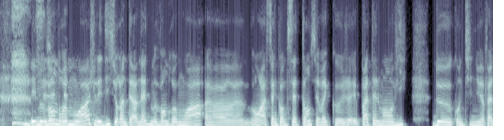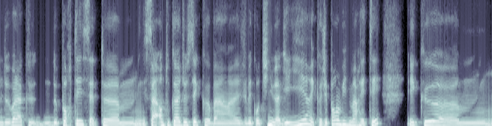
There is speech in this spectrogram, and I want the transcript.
Et me vendre moi, je l'ai dit sur internet, me vendre moi, euh, bon à 57 ans, c'est vrai que j'avais pas tellement envie de continuer, enfin de voilà que de porter cette euh, ça. En tout cas, je sais que ben je vais continuer à vieillir et que j'ai pas envie de m'arrêter et que euh,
